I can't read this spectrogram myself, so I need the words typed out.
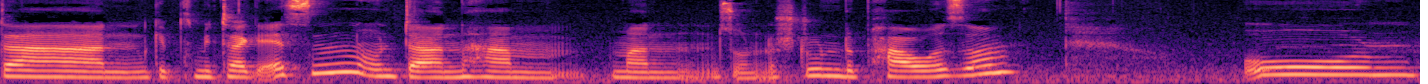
Dann gibt es Mittagessen und dann hat man so eine Stunde Pause. Und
